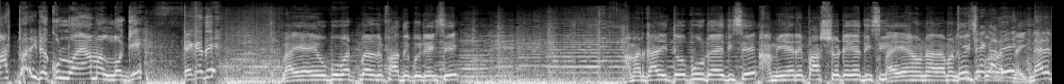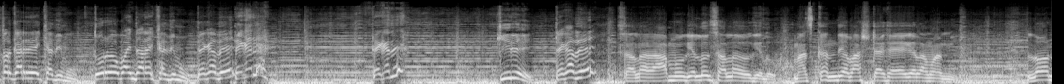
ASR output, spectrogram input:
বাটপার এটা করল আমার লগে। টাকা দে। ভাই এই অপু ফাঁদে পড়ে আইছে আমার গাড়িতে অপু উড়াই দিছে আমি আরে পাঁচশো টাকা দিছি। ভাই এখন আর আমার তুই কিছু টাকা দে করার নাই। নাহলে তোর গাড়ি রেখা দিমু। তোরও বাইন্দা রেখা দিমু। টাকা দে। টাকা দে। টাকা দে। কি রে? টাকা দে। সালা আমও গেল সালাও গেল। মাঝখান দিয়ে বাসটা খেয়ে গেলাম আমি। লন।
